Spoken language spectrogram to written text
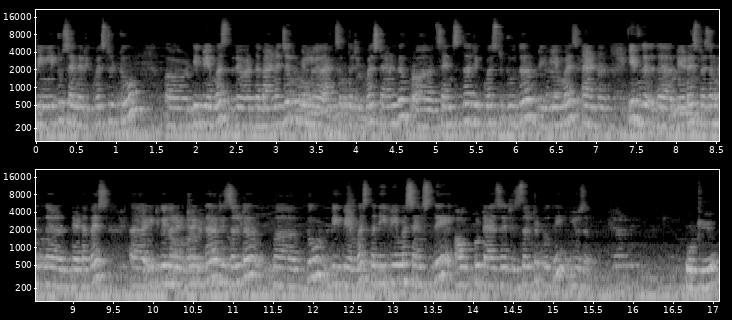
we need to send a request to uh, DBMS. The, manager will accept the request and uh, sends the request to the DBMS. And if the, the data is present in the database, uh, it will retrieve the result uh, to DBMS. The DBMS sends the output as a result to the user. Okay.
